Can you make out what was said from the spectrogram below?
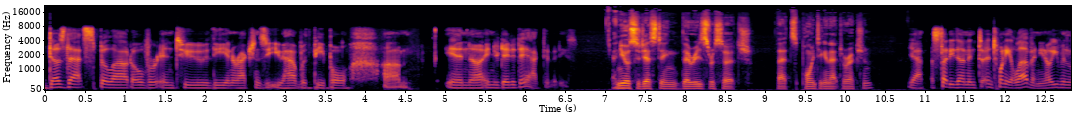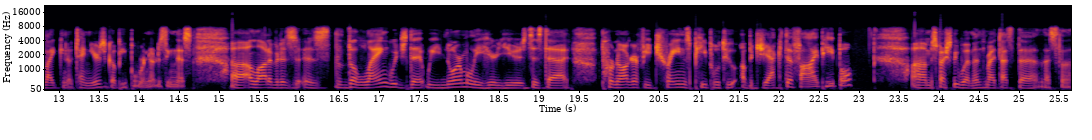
does that spill out over into the interactions that you have with people um, in, uh, in your day to day activities? And you're suggesting there is research that's pointing in that direction? Yeah, a study done in, in 2011. You know, even like you know 10 years ago, people were noticing this. Uh, a lot of it is is the language that we normally hear used is that pornography trains people to objectify people, um, especially women. Right? That's the that's the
